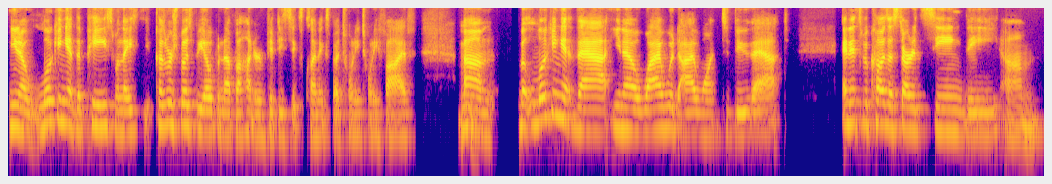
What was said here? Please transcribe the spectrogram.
you know, looking at the piece when they because we're supposed to be open up 156 clinics by 2025. Mm. Um, but looking at that, you know, why would I want to do that? And it's because I started seeing the um,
